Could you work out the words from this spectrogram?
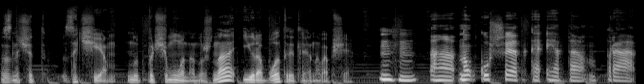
Значит, зачем? Ну, почему она нужна и работает ли она вообще? Мгм. А, ну, кушетка — это про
